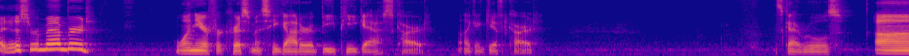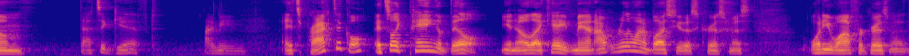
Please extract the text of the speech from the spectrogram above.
I just remembered one year for Christmas, he got her a BP gas card, like a gift card. This guy rules. Um, That's a gift. I mean, it's practical. It's like paying a bill. You know, like, hey, man, I really want to bless you this Christmas. What do you want for Christmas?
